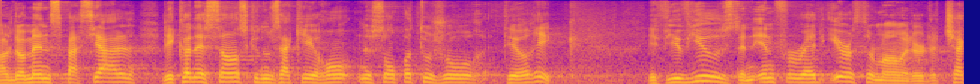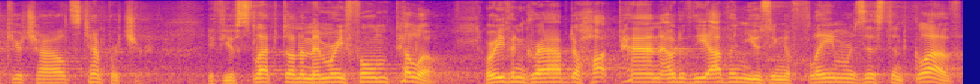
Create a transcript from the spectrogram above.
Dans le domaine spatial, les connaissances que nous acquérons ne sont pas toujours théoriques. If you've used an infrared ear thermometer to check your child's temperature, if you've slept on a memory foam pillow, or even grabbed a hot pan out of the oven using a flame-resistant glove,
